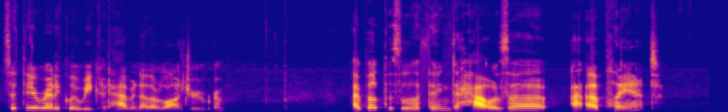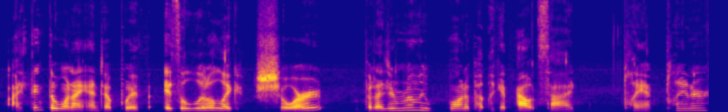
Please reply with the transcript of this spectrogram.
So theoretically, we could have another laundry room. I built this little thing to house a, a plant. I think the one I end up with is a little like short, but I didn't really want to put like an outside plant planter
